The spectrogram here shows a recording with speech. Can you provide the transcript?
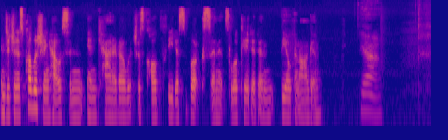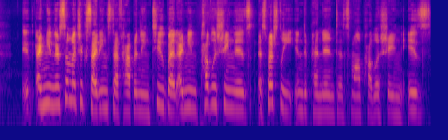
Indigenous publishing house in, in Canada, which is called Theytus Books, and it's located in the Okanagan. Yeah. It, I mean, there's so much exciting stuff happening too, but I mean, publishing is, especially independent and small publishing, is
